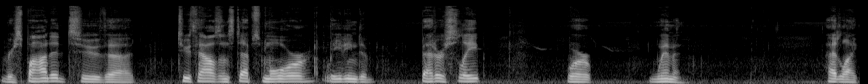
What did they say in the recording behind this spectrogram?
responded to the 2,000 steps more leading to better sleep were women. Had like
